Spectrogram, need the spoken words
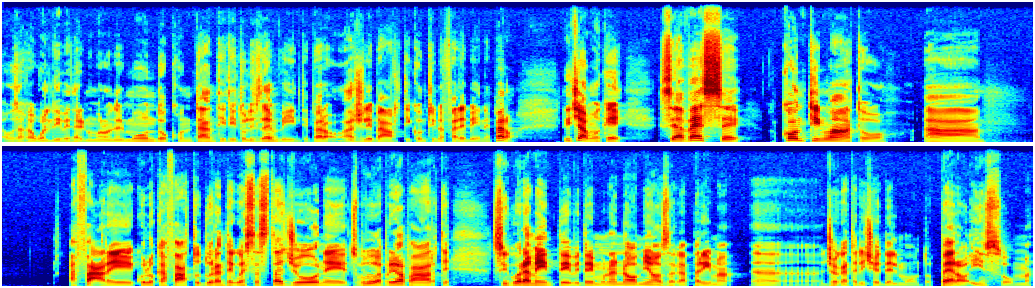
Osaka vuole diventare il numero uno del mondo con tanti titoli slam vinti, però Ashley Barty continua a fare bene. Però diciamo che se avesse continuato a, a fare quello che ha fatto durante questa stagione, soprattutto la prima parte, sicuramente vedremo una Naomi Osaka prima eh, giocatrice del mondo. Però, insomma,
